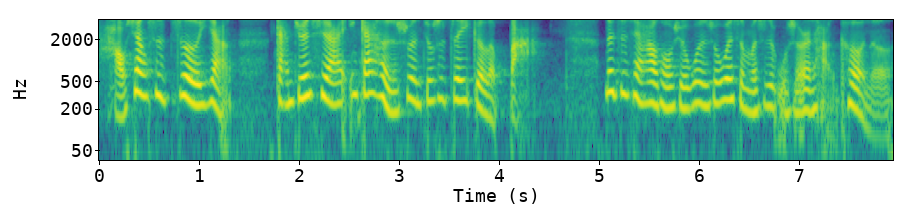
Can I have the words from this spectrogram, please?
好像是这样，感觉起来应该很顺，就是这一个了吧。那之前还有同学问说，为什么是五十二堂课呢？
